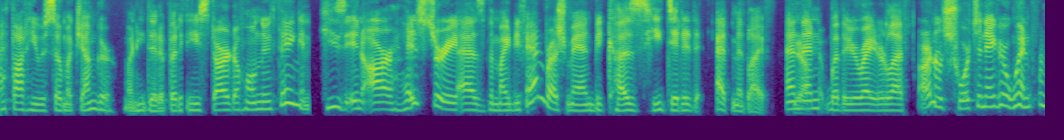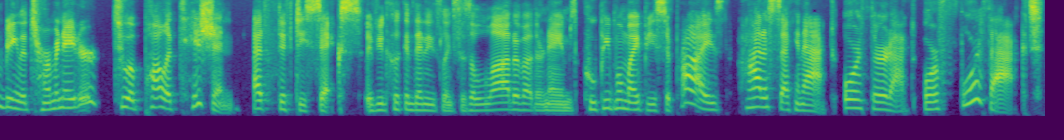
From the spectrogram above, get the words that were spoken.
I thought he was so much younger when he did it, but he started a whole new thing. And he's in our history as the mighty fan brush man because he did it at midlife. And Yeah. then, whether you're right or left, Arnold Schwarzenegger went from being the Terminator to a politician at 56. If you click on Denny's links, there's a lot of other names who people might be surprised had a second act or a third act or a fourth act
